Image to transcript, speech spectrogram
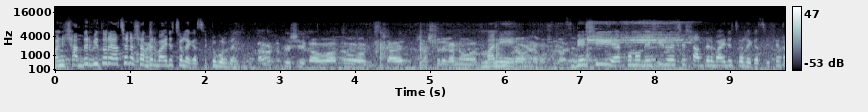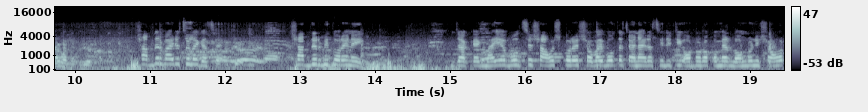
মানে সাধ্যের ভিতরে আছে না সাধ্যের বাইরে চলে গেছে? একটু বলবেন। মানে। বেশি, এখনও বেশি রয়েছে, সাধ্যের বাইরে চলে গেছে, সেটা বলেন। সাধ্যের বাইরে চলে গেছে, সাধ্যের ভিতরে নেই। যাক, এক ভাইয়া বলছে, সাহস করে সবাই বলতে চায় না, এরা সিলিটি অন্য রকমের লন্ডনী শহর,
